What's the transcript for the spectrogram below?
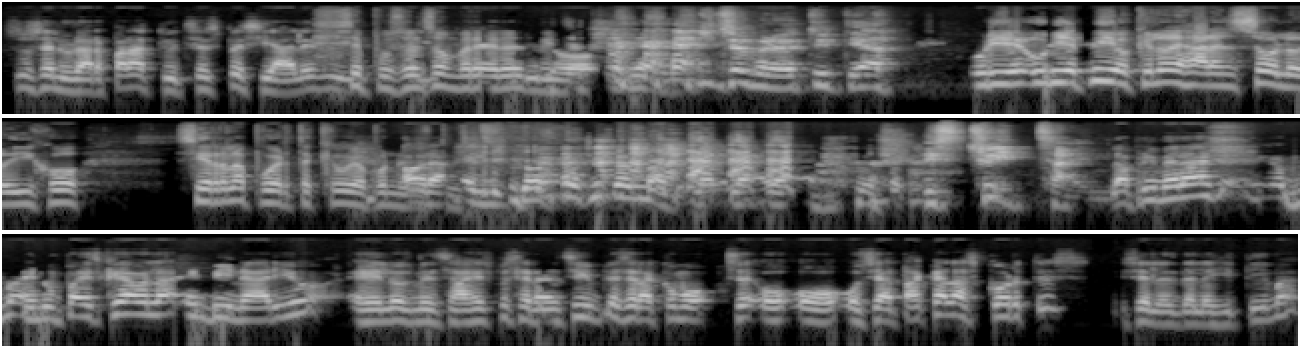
su celular para tweets especiales. Y, Se puso el sombrero. el sombrero de tuitear. Uribe, Uribe pidió que lo dejaran solo. Dijo, Cierra la puerta que voy a poner. Ahora, el, dos cositas más. Street time. La primera es, en un país que habla en binario, eh, los mensajes pues eran simples, era como, o, se ataca a las cortes y se les delegitima,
